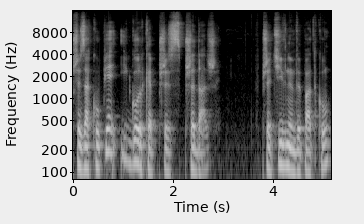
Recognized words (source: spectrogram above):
przy zakupie i górkę przy sprzedaży. W przeciwnym wypadku,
